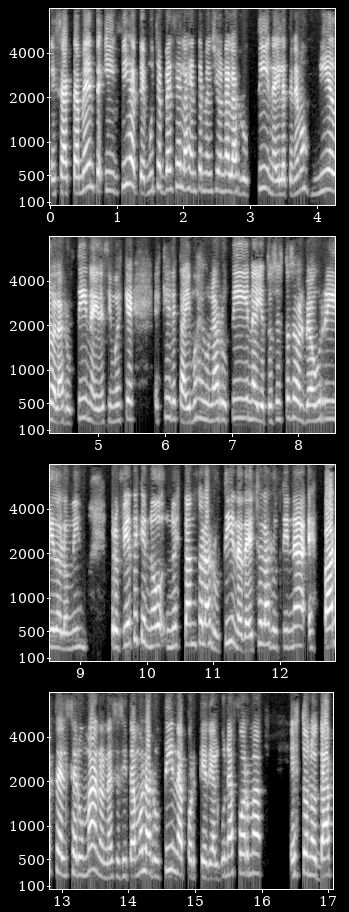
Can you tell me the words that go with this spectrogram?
exactamente. Y fíjate, muchas veces la gente menciona la rutina y le tenemos miedo a la rutina y decimos es que es que le caímos en una rutina y entonces esto se volvió aburrido, lo mismo. Pero fíjate que no no es tanto la rutina, de hecho la rutina es parte del ser humano, necesitamos la rutina porque de alguna forma esto nos da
